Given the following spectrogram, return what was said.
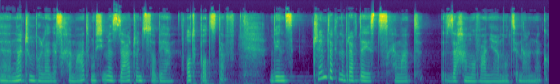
e, na czym polega schemat, musimy zacząć sobie od podstaw. Więc czym tak naprawdę jest schemat zahamowania emocjonalnego?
